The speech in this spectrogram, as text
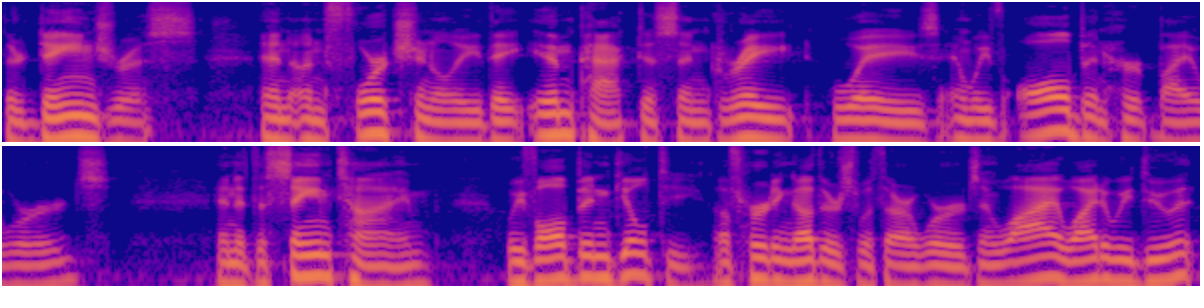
they're dangerous, and unfortunately, they impact us in great ways. And we've all been hurt by words. And at the same time, We've all been guilty of hurting others with our words. And why? Why do we do it?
